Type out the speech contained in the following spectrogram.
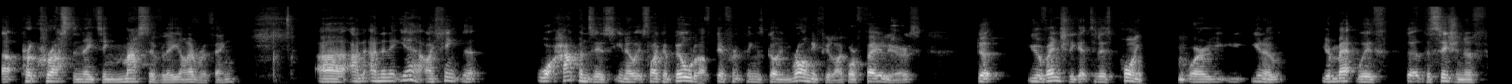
uh, procrastinating massively on everything. Uh, and and it, yeah, I think that what happens is you know it's like a build of different things going wrong, if you like, or failures that you eventually get to this point where you you know you're met with the decision of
